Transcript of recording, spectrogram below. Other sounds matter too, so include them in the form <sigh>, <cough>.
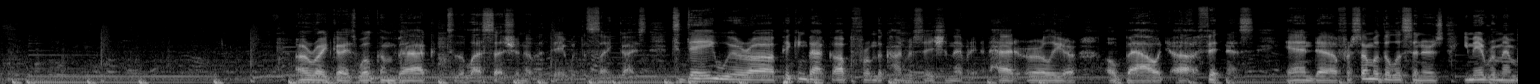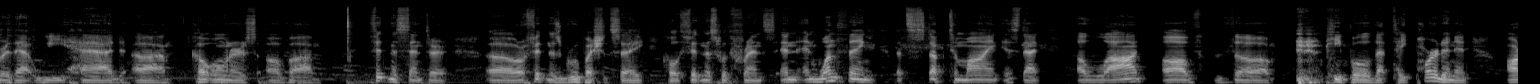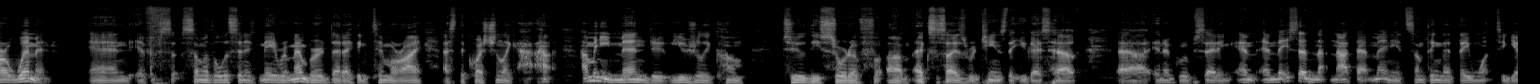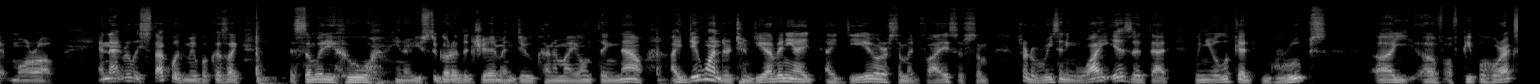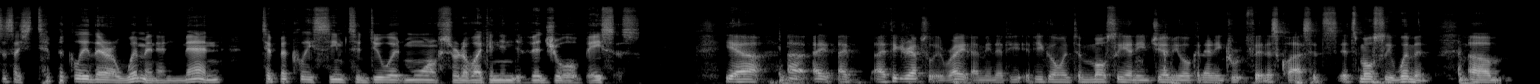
All right, guys, welcome back to the last session of the day with the Psych Guys. Today, we're uh, picking back up from the conversation that we had earlier about uh, fitness. And uh, for some of the listeners, you may remember that we had uh, co owners of um, Fitness Center. Uh, or a fitness group, I should say, called Fitness with Friends. And and one thing that stuck to mind is that a lot of the <clears throat> people that take part in it are women and if some of the listeners may remember that I think Tim or I asked the question, like, how, many men do usually come to these sort of um, exercise routines that you guys have uh, in a group setting? And and they said not, not that many. It's something that they want to get more of. And that really stuck with me because, like, as somebody who you know used to go to the gym and do kind of my own thing now, I do wonder, Tim, do you have any idea or some advice or some sort of reasoning? Why is it that when you look at groups uh, of, of people who are exercise, typically there are women and men typically seem to do it more of sort of like an individual basis. Yeah, uh, I, I I think you're absolutely right. I mean, if you if you go into mostly any gym, you look at any group fitness class, it's it's mostly women. Um,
